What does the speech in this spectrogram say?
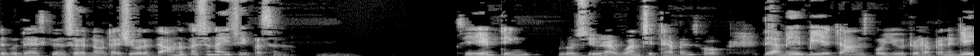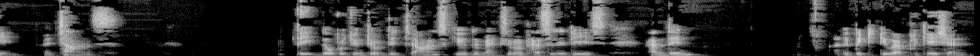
The Buddha has given certain amount of assurance. The anupassana is vipassana. Same thing, because you have once it happens, so there may be a chance for you to happen again, a chance. Take the opportunity of the chance, give the maximum facilities, and then repetitive application.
